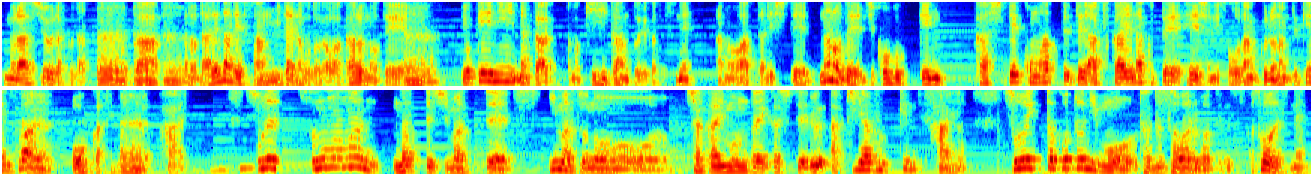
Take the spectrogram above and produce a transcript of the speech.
村集落だったりとか、うんうんうん。あの、誰々さんみたいなことがわかるので、ええ余計になんか、あの、忌避感というかですね、あの、あったりして、なので、自己物件化して困ってて、扱えなくて、弊社に相談来るなんてケースはえ多くあります。ええはい。えそれ、そのままになってしまって、今その、社会問題化している空き家物件ですとか、はい。そういったことにも携わるわけですか？そうですね。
